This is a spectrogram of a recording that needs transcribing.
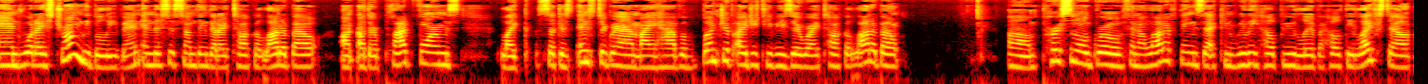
And what I strongly believe in, and this is something that I talk a lot about on other platforms, like such as Instagram, I have a bunch of IGTVs there where I talk a lot about um, personal growth and a lot of things that can really help you live a healthy lifestyle.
